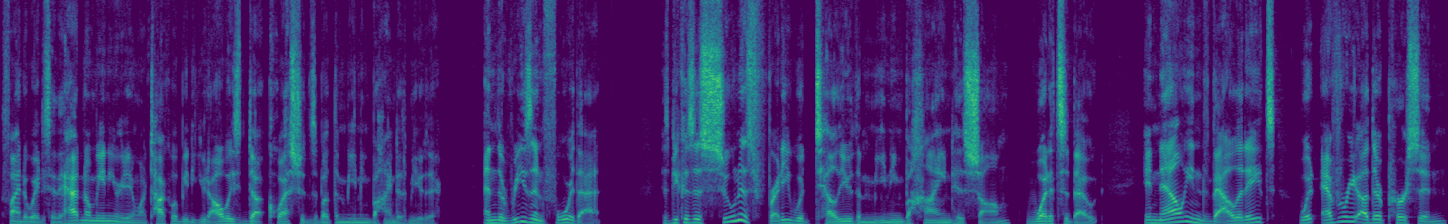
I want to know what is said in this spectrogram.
find a way to say they had no meaning or he didn't want to talk about meaning. He would always duck questions about the meaning behind his music. And the reason for that is because as soon as Freddie would tell you the meaning behind his song, what it's about, it now invalidates what every other person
